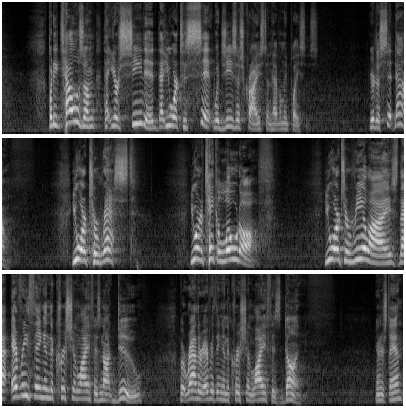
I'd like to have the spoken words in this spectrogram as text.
But he tells them that you're seated, that you are to sit with Jesus Christ in heavenly places. You're to sit down. You are to rest. You are to take a load off. You are to realize that everything in the Christian life is not due, but rather everything in the Christian life is done. You understand?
